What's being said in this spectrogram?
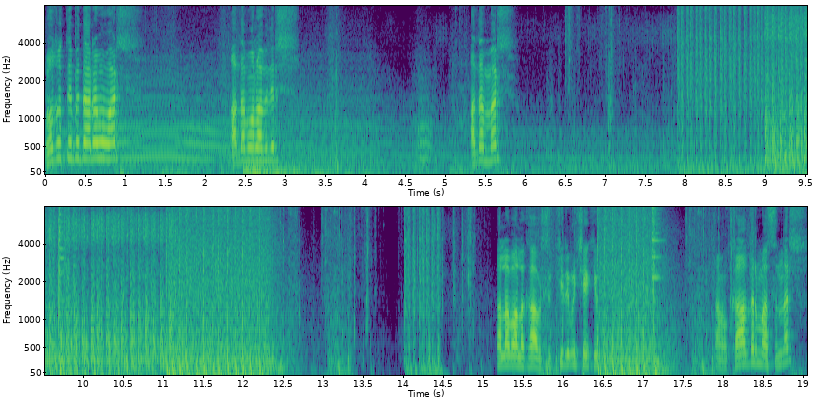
Rozoktepe'de araba var. Adam olabilir. Adam var. Kalabalık abi şu kilimi çekip. Tamam kaldırmasınlar.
